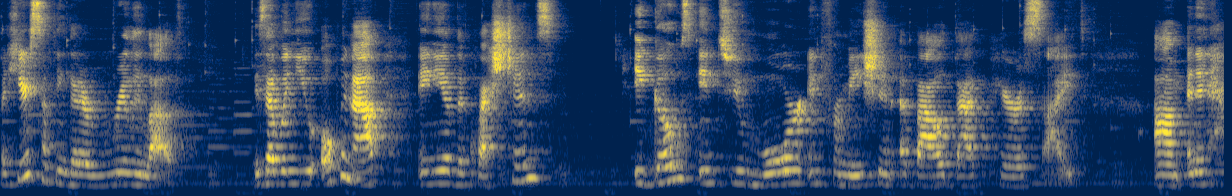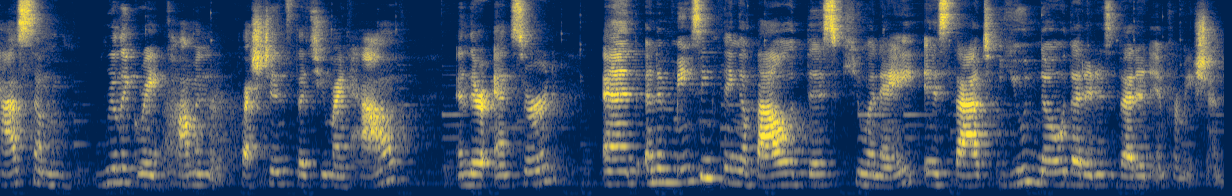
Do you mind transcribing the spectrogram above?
But here's something that I really love, is that when you open up any of the questions, it goes into more information about that parasite. Um, and it has some really great common questions that you might have and they're answered. And an amazing thing about this Q&A is that you know that it is vetted information.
